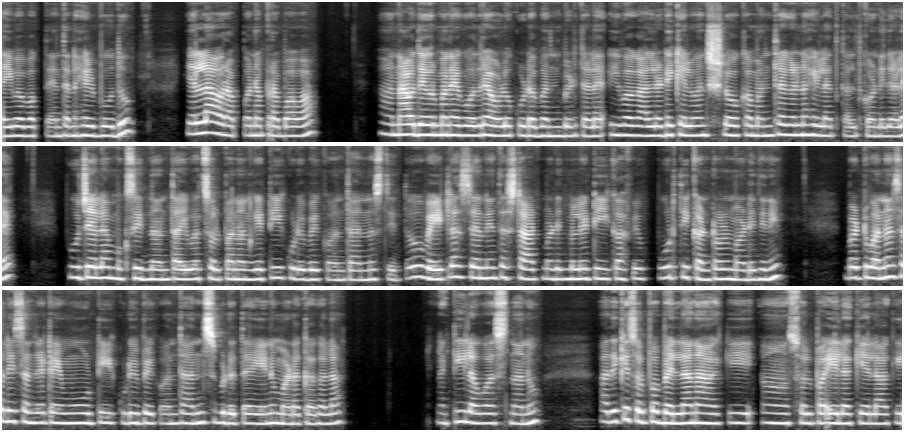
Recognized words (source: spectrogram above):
ದೈವ ಭಕ್ತೆ ಅಂತಲೇ ಹೇಳ್ಬೋದು. ಎಲ್ಲ ಅವರ ಅಪ್ಪನ ಪ್ರಭಾವ. ನಾವು ದೇವ್ರ ಮನೆಗೆ ಹೋದರೆ ಅವಳು ಕೂಡ ಬಂದುಬಿಡ್ತಾಳೆ. ಇವಾಗ ಆಲ್ರೆಡಿ ಕೆಲವೊಂದು ಶ್ಲೋಕ ಮಂತ್ರಗಳನ್ನ ಹೇಳೋದು ಕಲ್ತ್ಕೊಂಡಿದ್ದಾಳೆ. ಪೂಜೆ ಎಲ್ಲ ಮುಗಿಸಿದ ನಂತರ ಇವತ್ತು ಸ್ವಲ್ಪ ನನಗೆ ಟೀ ಕುಡಿಬೇಕು ಅಂತ ಅನ್ನಿಸ್ತಿತ್ತು. ವೆಯ್ಟ್ ಲಾಸ್ ಜರ್ನಿ ಅಂತ ಸ್ಟಾರ್ಟ್ ಮಾಡಿದ್ಮೇಲೆ ಟೀ, ಕಾಫಿ ಪೂರ್ತಿ ಕಂಟ್ರೋಲ್ ಮಾಡಿದ್ದೀನಿ ಬಟ್ ಒಂದೊಂದ್ಸಲಿ ಸಂಜೆ ಟೈಮು ಟೀ ಕುಡಿಬೇಕು ಅಂತ ಅನಿಸ್ಬಿಡುತ್ತೆ. ಏನೂ ಮಾಡೋಕ್ಕಾಗಲ್ಲ. ಟೀ ಲವರ್ಸ್ ನಾನು. ಅದಕ್ಕೆ ಸ್ವಲ್ಪ ಬೆಲ್ಲನ ಹಾಕಿ ಸ್ವಲ್ಪ ಏಲಕ್ಕಿ ಎಲ್ಲ ಹಾಕಿ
